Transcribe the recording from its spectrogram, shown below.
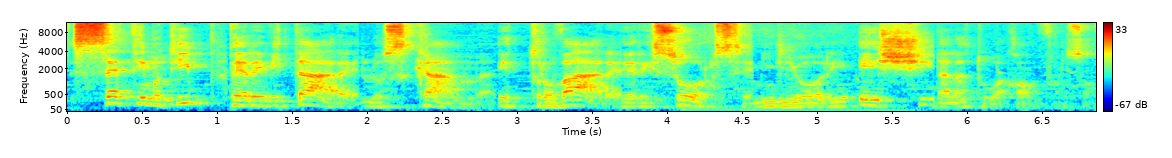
Settimo tip per evitare lo scam e trovare le risorse migliori, esci dalla tua comfort zone.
